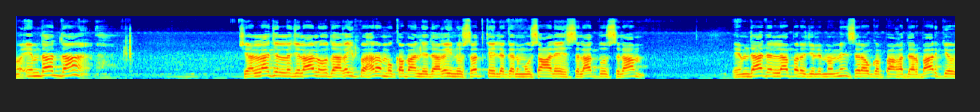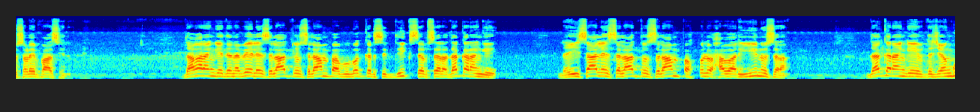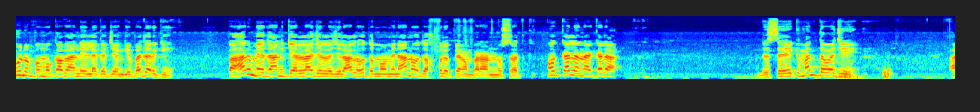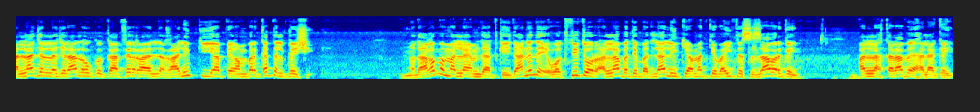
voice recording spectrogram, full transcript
نو امداد دا چې الله جل جلاله دا غي په هر موقع باندې دا غي نصرت کوي لکه موسی عليه السلام امداد الله پر رجل مؤمن سره او په دربار کې وسړې پاسې دا غرنګي د نبی له صلوات و سلام په ابوبکر صدیق سب سره دا کرانګي د عیسی علیه السلام په خپل حواریینو سره دا کرانګي د جنگونو په موقع باندې لکه جنگ بدر کې په هر میدان کې الله جل جلاله د مؤمنانو د خپل پیغمبرانو نصرت کوي او کله نه کله د حکمت د وجه الله جل جلاله کو کافر غالب کی یا پیغمبر قتل کړي نو داغه په مله امداد کوي دا نه دی وقتی طور الله به ته بدلا لی قیامت کې بای ته سزا ور کوي الله تعالی به هلاکي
